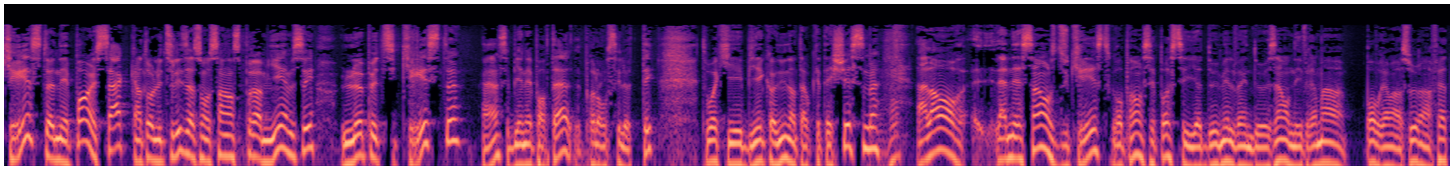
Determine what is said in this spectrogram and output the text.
Christ n'est pas un sac quand on l'utilise à son sens premier, MC. Le petit Christ, hein, c'est bien important de prononcer le T. Toi qui es bien connu dans ton catéchisme. Alors, euh, la naissance du Christ, tu comprends, on sait pas si il y a 2022 ans, on est vraiment pas vraiment sûr en fait,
